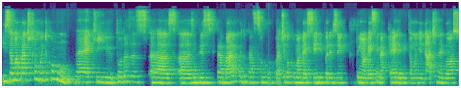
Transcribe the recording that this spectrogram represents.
Isso é uma prática muito comum, né, que todas as, as, as, empresas que trabalham com educação corporativa, como a HSM, por exemplo, tem a HSM Academy, que é uma unidade de negócio,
